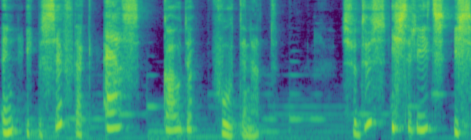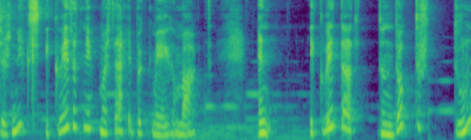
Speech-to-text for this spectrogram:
En ik besef dat ik ijskoude voeten had. dus is er iets, is er niks, ik weet het niet, maar dat heb ik meegemaakt. En ik weet dat de dokter toen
